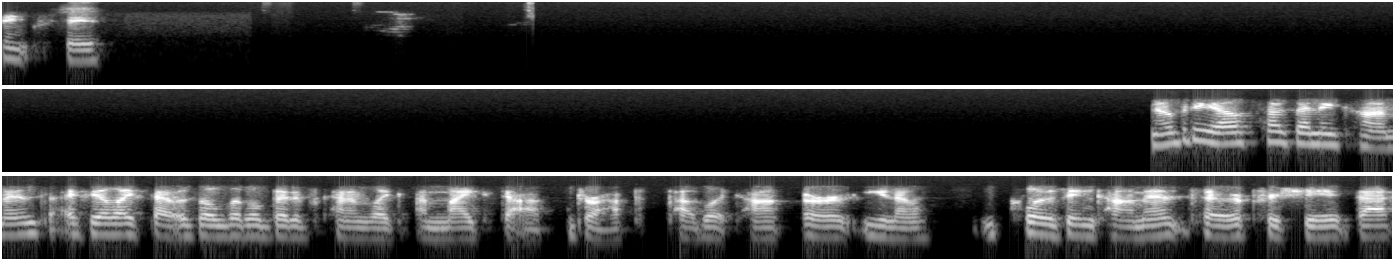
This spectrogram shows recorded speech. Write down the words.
Thanks, Faith. Nobody else has any comments, I feel like that was a little bit of kind of like a mic drop, drop public com- or, you know, closing comment. So appreciate that,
